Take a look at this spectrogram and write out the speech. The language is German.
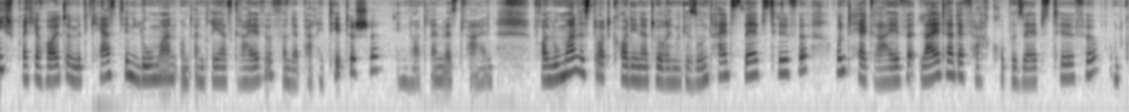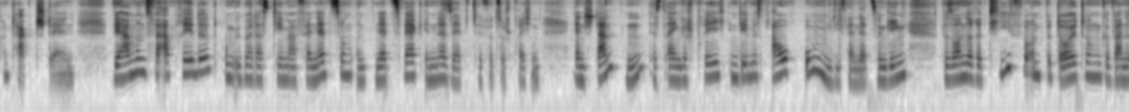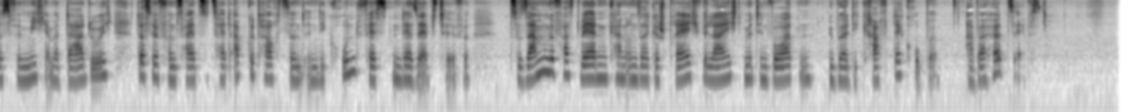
Ich spreche heute mit Kerstin Lohmann und Andreas Greive von der Paritätische in Nordrhein-Westfalen. Frau Lohmann ist dort Koordinatorin Gesundheitsselbsthilfe und Herr Greive Leiter der Fachgruppe Selbsthilfe und Kontaktstellen. Wir haben uns verabredet, um über das Thema Vernetzung und Netzwerk in der Selbsthilfe zu sprechen. Entstanden ist ein Gespräch, in dem es auch um die Vernetzung ging. Besondere Tiefe und Bedeutung gewann es für mich aber dadurch, dass wir von Zeit zu Zeit abgetaucht sind in die Grundfesten der Selbsthilfe. Zusammengefasst werden kann unser Gespräch vielleicht mit den Worten über die Kraft der Gruppe. Aber hört selbst.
